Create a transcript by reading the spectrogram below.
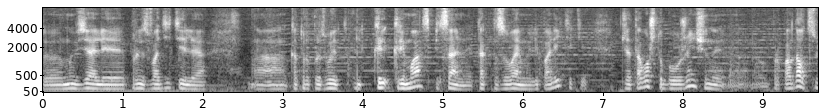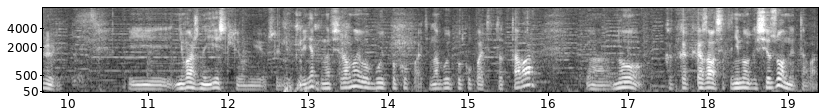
э, мы взяли производителя, э, который производит крема специальные, так называемые липолитики, для того, чтобы у женщины э, пропадал целлюлит. И неважно, есть ли у нее целлюлит или нет, она все равно его будет покупать. Она будет покупать этот товар, но, как, оказалось, это немного сезонный товар.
